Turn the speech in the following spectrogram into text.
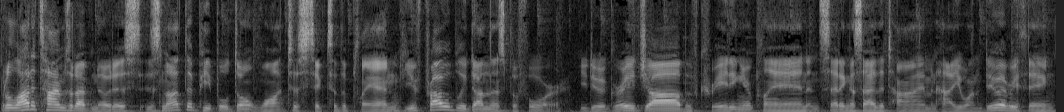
But a lot of times, what I've noticed is not that people don't want to stick to the plan. You've probably done this before. You do a great job of creating your plan and setting aside the time and how you want to do everything.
